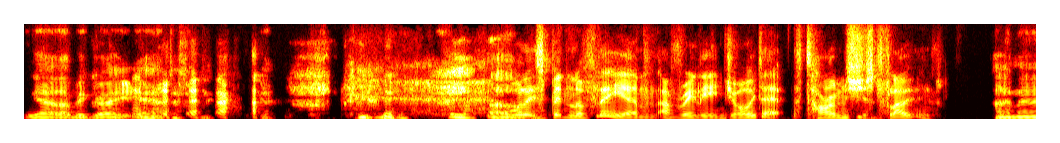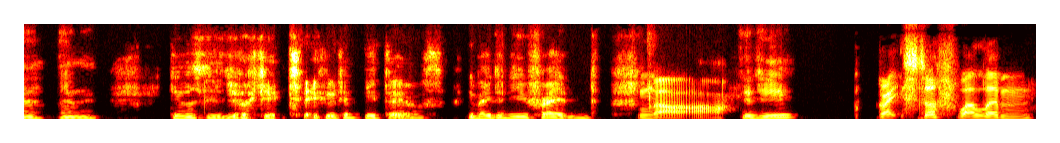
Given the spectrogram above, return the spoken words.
yeah, that'd be great. Yeah, definitely. Yeah. Um, well, it's been lovely. Um, I've really enjoyed it. The time's just flown. I know, I know. Dils enjoyed it too, didn't you, Dils? You made a new friend, Aw, did you? great stuff. Well, um,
